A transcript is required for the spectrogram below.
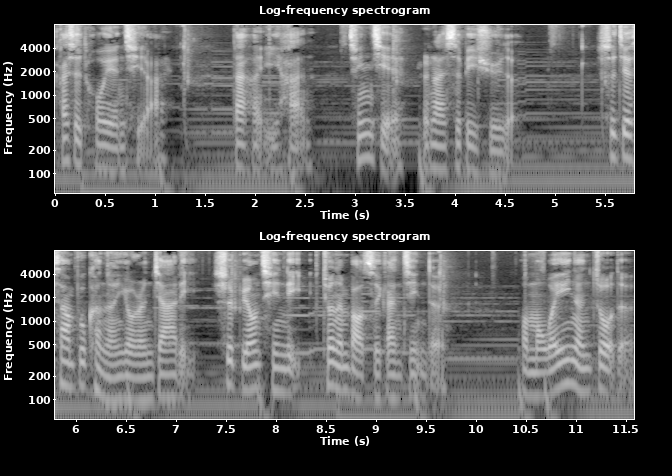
开始拖延起来。但很遗憾，清洁仍然是必须的。世界上不可能有人家里是不用清理就能保持干净的。我们唯一能做的，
